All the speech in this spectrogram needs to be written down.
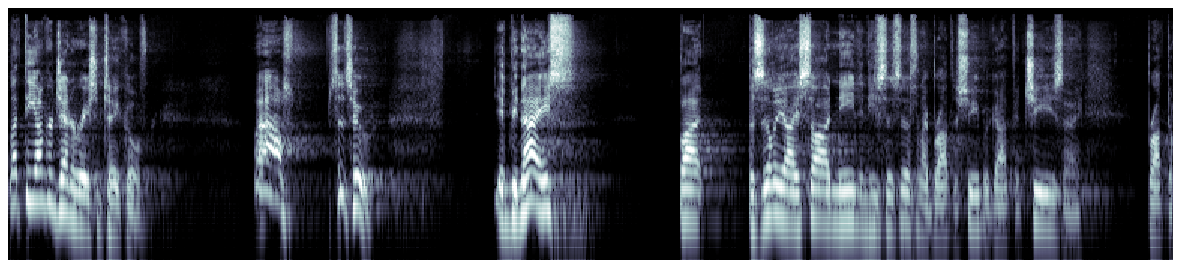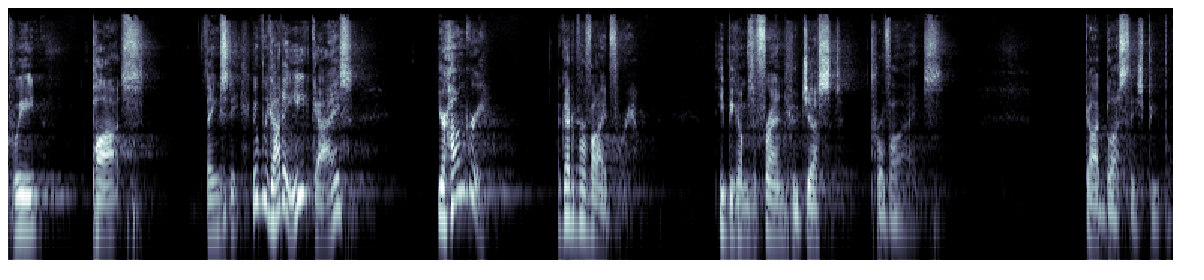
Let the younger generation take over. Well, says who? It'd be nice, but Barzillai saw a need and he says, Listen, I brought the sheep, I got the cheese, I brought the wheat, pots, things to eat. We got to eat, guys. You're hungry. I got to provide for you. He becomes a friend who just provides. God bless these people.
